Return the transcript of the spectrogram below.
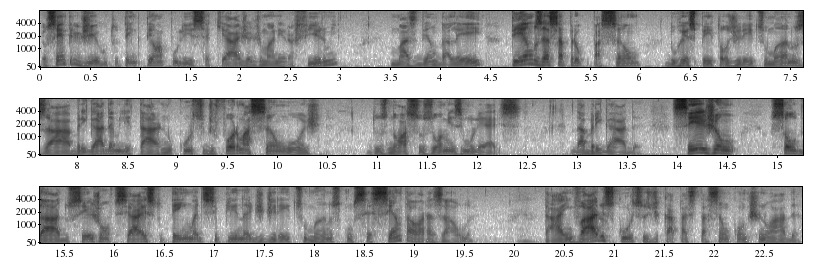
Eu sempre digo, tu tem que ter uma polícia que haja de maneira firme, mas dentro da lei. Temos essa preocupação do respeito aos direitos humanos. A Brigada Militar, no curso de formação hoje, dos nossos homens e mulheres da Brigada, sejam soldados, sejam oficiais, tu tem uma disciplina de direitos humanos com 60 horas aula, tá? em vários cursos de capacitação continuada.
